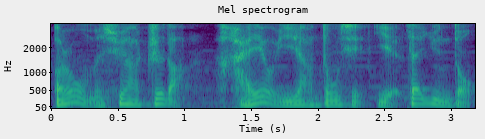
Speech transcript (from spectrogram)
而我们需要知道还有一样东西也在运动，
